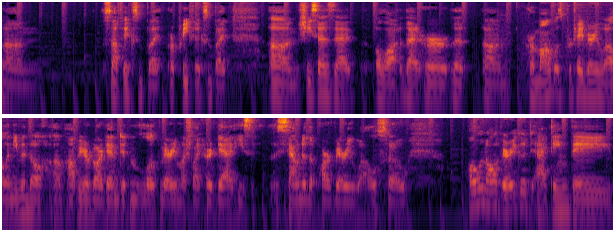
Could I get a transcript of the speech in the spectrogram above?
Um, suffix but or prefix but um, she says that a lot that her that um, her mom was portrayed very well, and even though um, Javier Bardem didn't look very much like her dad, he sounded the part very well. So, all in all, very good acting. They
